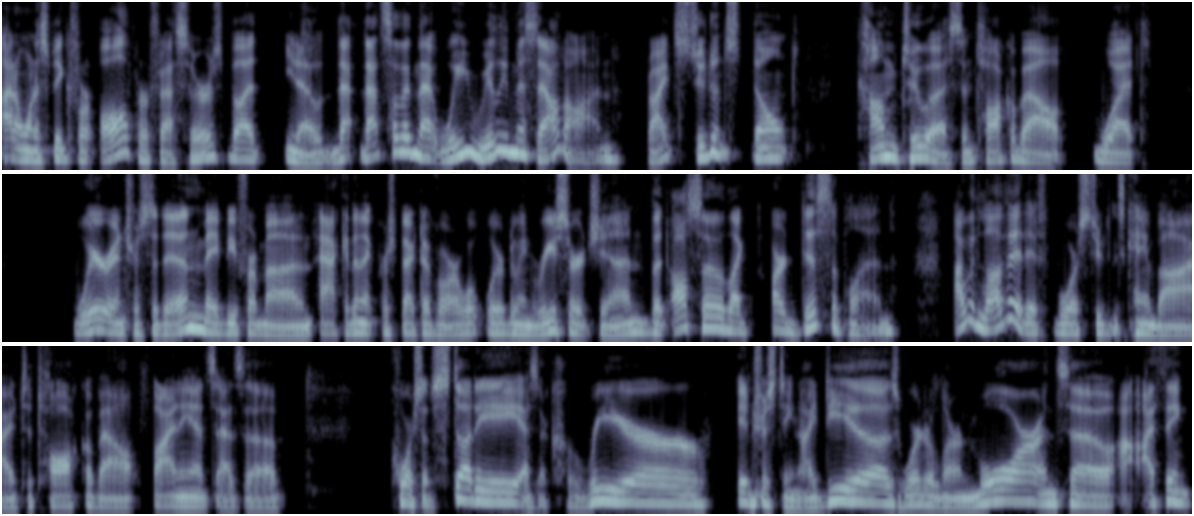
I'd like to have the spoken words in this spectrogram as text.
I don't want to speak for all professors, but you know that that's something that we really miss out on, right? Students don't come to us and talk about what we're interested in, maybe from an academic perspective or what we're doing research in, but also like our discipline. I would love it if more students came by to talk about finance as a course of study, as a career, interesting ideas, where to learn more. And so I think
